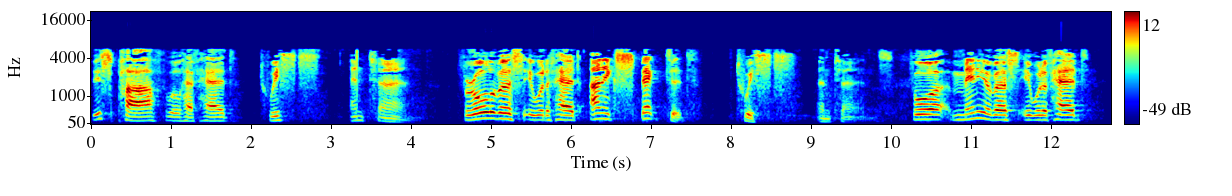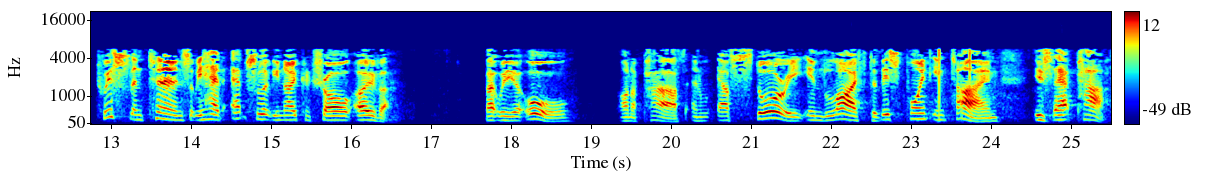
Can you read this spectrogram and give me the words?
this path will have had twists and turns. For all of us, it would have had unexpected twists and turns. For many of us, it would have had twists and turns that we had absolutely no control over. But we are all on a path, and our story in life to this point in time is that path.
